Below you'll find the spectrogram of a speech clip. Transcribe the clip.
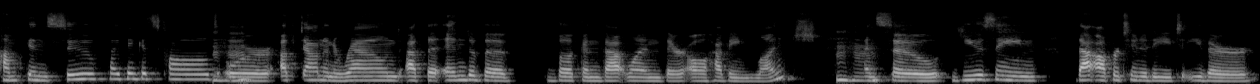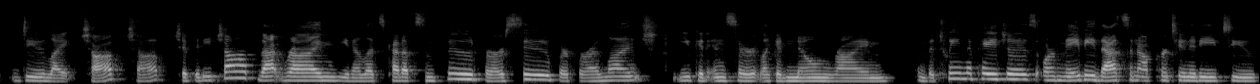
Pumpkin Soup, I think it's called, mm-hmm. or Up, Down, and Around. At the end of the book and that one they're all having lunch. Mm-hmm. and so using that opportunity to either do like chop chop chippity chop that rhyme you know let's cut up some food for our soup or for our lunch. You could insert like a known rhyme in between the pages or maybe that's an opportunity to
